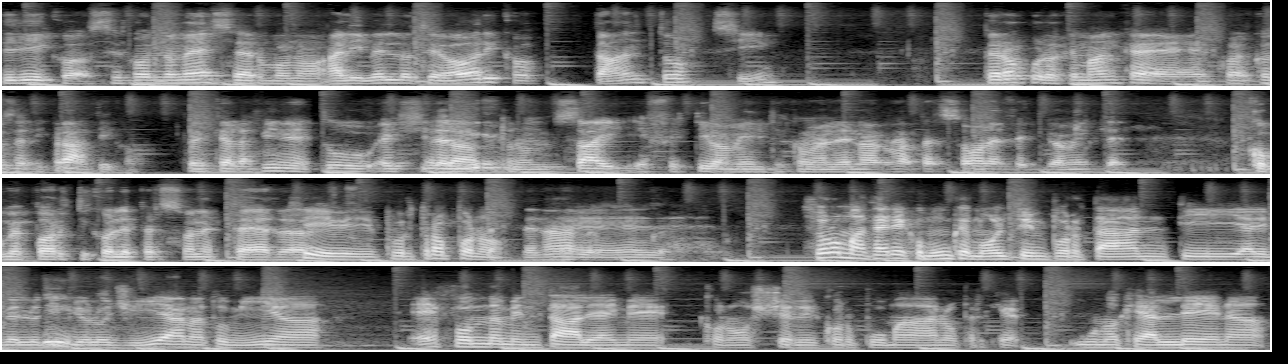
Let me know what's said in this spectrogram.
Ti dico, secondo me servono a livello teorico tanto, sì, però quello che manca è qualcosa di pratico, perché alla fine tu esci da lì e Esatto. non sai effettivamente come allenare una persona, effettivamente come porti con le persone per... Sì, purtroppo no. Eh, sono materie comunque molto importanti a livello di Sì. biologia, anatomia. È fondamentale, ahimè, conoscere il corpo umano perché uno che allena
